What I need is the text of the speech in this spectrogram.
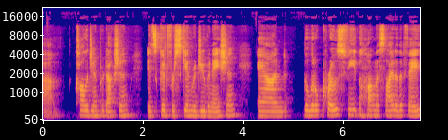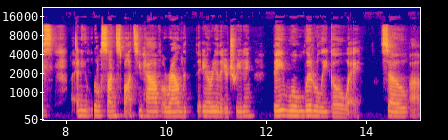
um, collagen production it's good for skin rejuvenation and the little crow's feet along the side of the face, any little sunspots you have around the, the area that you're treating, they will literally go away. So uh,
